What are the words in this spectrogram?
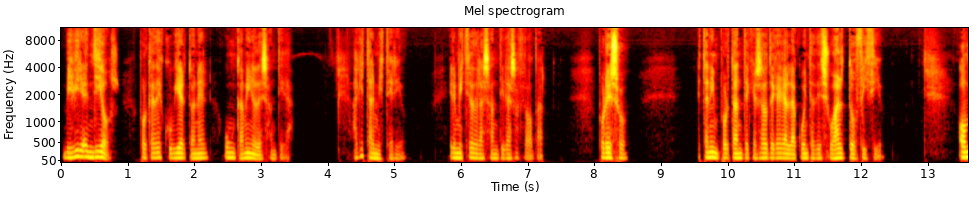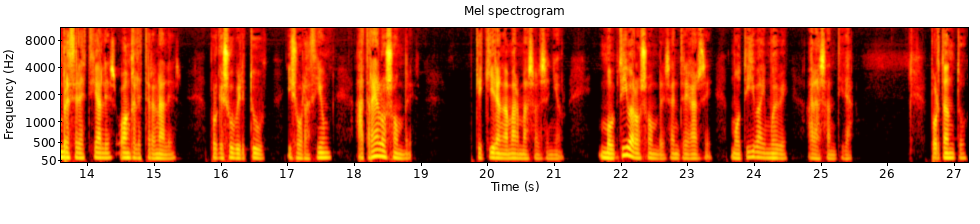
vivir en Dios, porque ha descubierto en él un camino de santidad. Aquí está el misterio, el misterio de la santidad sacerdotal. Por eso es tan importante que el sacerdote caiga en la cuenta de su alto oficio. Hombres celestiales o ángeles terrenales, porque su virtud y su oración atrae a los hombres que quieran amar más al Señor. Motiva a los hombres a entregarse, motiva y mueve a la santidad. Por tanto,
